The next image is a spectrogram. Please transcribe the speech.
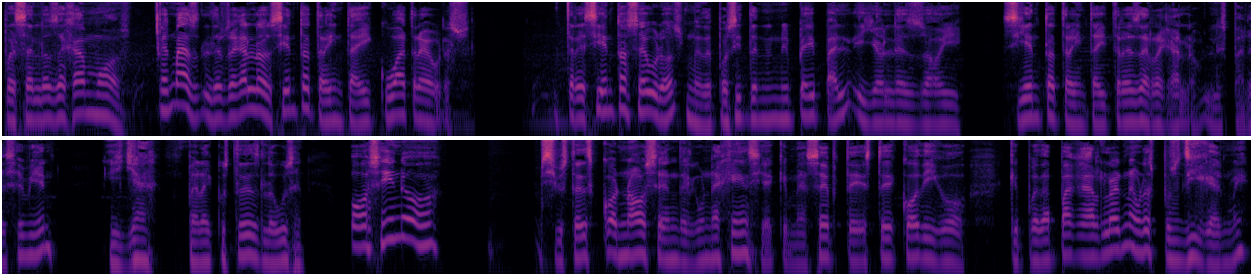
pues se los dejamos. Es más, les regalo 134 euros. 300 euros me depositen en mi PayPal y yo les doy 133 de regalo. ¿Les parece bien? Y ya, para que ustedes lo usen. O si no, si ustedes conocen de alguna agencia que me acepte este código que pueda pagarlo en euros, pues díganme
